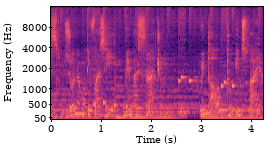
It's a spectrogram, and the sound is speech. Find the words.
podcast Zona Motivasi Bebas Racun. We talk to inspire.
